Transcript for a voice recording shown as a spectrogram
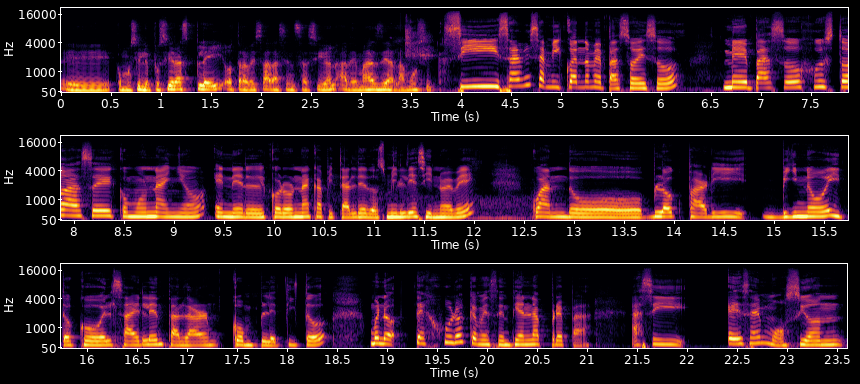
eh, como si le pusieras play otra vez a la sensación, además de a la música. Sí, sabes a mí cuando me pasó eso, Me pasó justo hace como un año en el Corona Capital de 2019 cuando Block Party vino y tocó el Silent Alarm completito. Bueno, te juro que me sentía en la prepa, así esa emoción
